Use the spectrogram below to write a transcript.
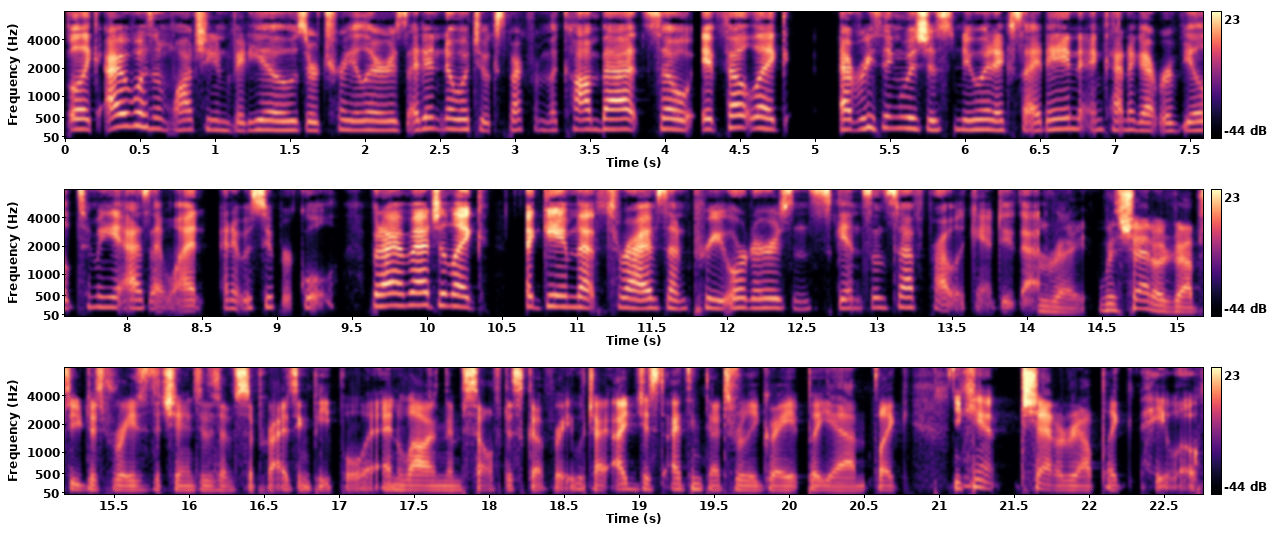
But like I wasn't watching videos or trailers. I didn't know what to expect from the combat. So it felt like everything was just new and exciting and kind of got revealed to me as I went. And it was super cool. But I imagine like a game that thrives on pre orders and skins and stuff probably can't do that. right. With shadow drops, you just raise the chances of surprising people and allowing them self discovery, which I, I just I think that's really great. But yeah, like you can't shadow drop like Halo.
